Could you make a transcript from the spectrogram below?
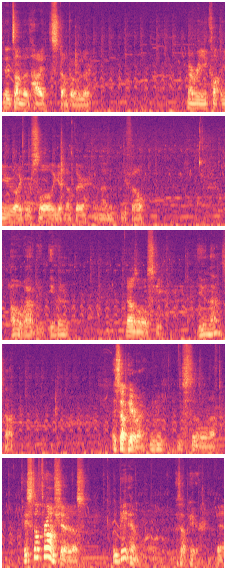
it's on the high stump over there. Remember you you like were slowly getting up there and then you fell. Oh wow, dude. Even That was a little steep. even that's not. It's up here, right? Mm-hmm. Just to the left. He's still throwing shit at us. We beat him. It's up here. Yeah,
